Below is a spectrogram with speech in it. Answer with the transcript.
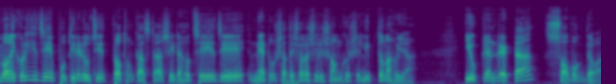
মনে করি যে পুতিনের উচিত প্রথম কাজটা সেটা হচ্ছে যে ন্যাটোর সাথে সরাসরি সংঘর্ষে লিপ্ত না হইয়া ইউক্রেনের একটা সবক দেওয়া।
